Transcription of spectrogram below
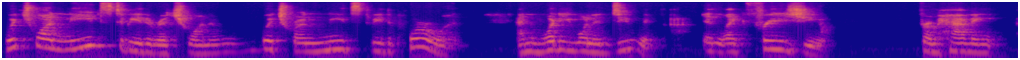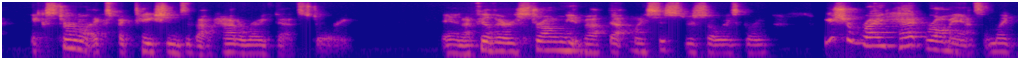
which one needs to be the rich one and which one needs to be the poor one? And what do you want to do with that? It like frees you from having external expectations about how to write that story. And I feel very strongly about that. My sister's always going, You should write het romance. I'm like,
